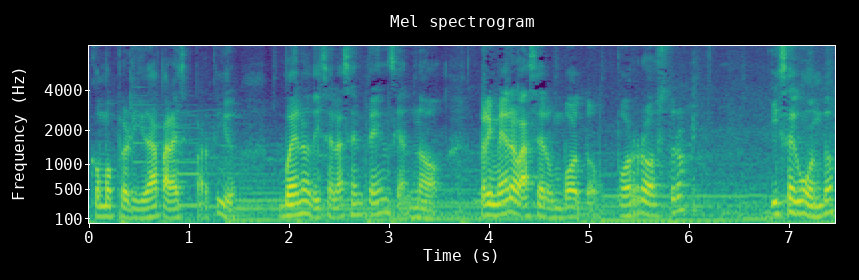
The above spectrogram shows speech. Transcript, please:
como prioridad para ese partido. Bueno, dice la sentencia, no. Primero va a ser un voto por rostro y segundo,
